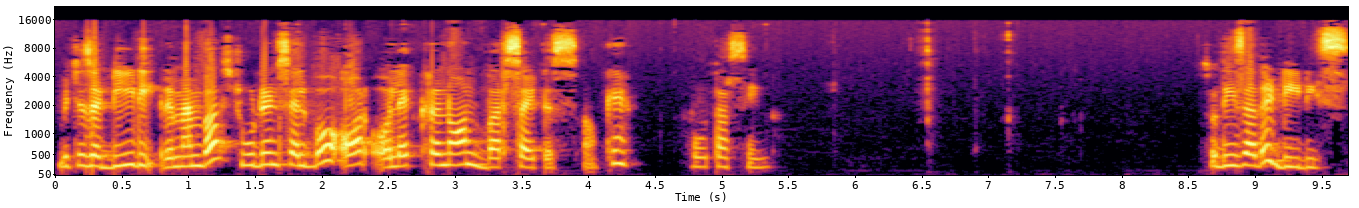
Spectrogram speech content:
which is a DD. Remember, student's elbow or olecranon bursitis. Okay, both are same. So these are the DDs.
